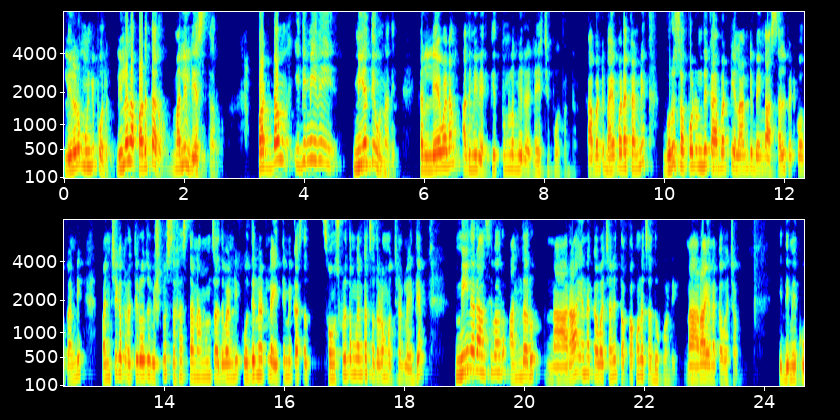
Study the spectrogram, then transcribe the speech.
లీలలో మునిగిపోరు. లీలలో పడతారు. మళ్ళీ లేస్తారు. పడ్డం ఇది మీది నియతి ఉన్నది. కానీ లేవడం అది మీ వ్యక్తిత్వంలో మీరు లేచిపోతుంటారు. కాబట్టి భయపడకండి. గురు సపోర్ట్ ఉంది కాబట్టి ఇలాంటి బెంగ అస్సలు పెట్టుకోకండి. మంచిగా ప్రతిరోజు విష్ణు సహస్రనామం చదవండి. కుదిరినట్లయితే మీకు అసలు సంస్కృతం కనుక చదవడం వచ్చినట్లయితే మీన రాశి వారు అందరూ నారాయణ కవచాన్ని తప్పకుండా చదువుకోండి. నారాయణ కవచం. ఇది మీకు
